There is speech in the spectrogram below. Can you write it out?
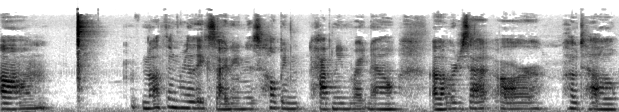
Um, nothing really exciting is helping happening right now. Uh, we're just at our hotel.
